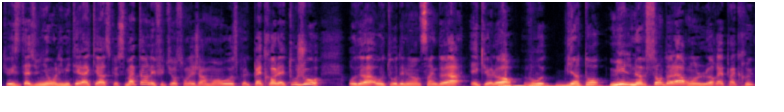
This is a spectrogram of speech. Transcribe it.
que les États-Unis ont limité la casse, que ce matin les futurs sont légèrement en hausse, que le pétrole est toujours autour des 95 dollars et que l'or vaut bientôt 1900 dollars, on ne l'aurait pas cru.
